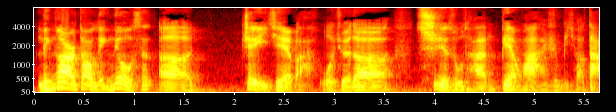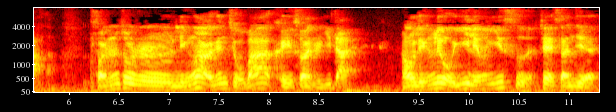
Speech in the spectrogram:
零二到零六三呃。这一届吧，我觉得世界足坛变化还是比较大的。反正就是零二跟九八可以算是一代，然后零六一零一四这三届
